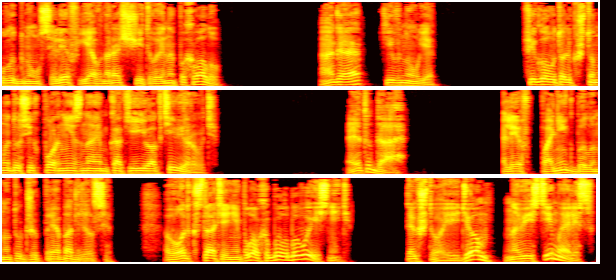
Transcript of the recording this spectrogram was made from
улыбнулся Лев, явно рассчитывая на похвалу. «Ага», — кивнул я. «Фигово только, что мы до сих пор не знаем, как ее активировать». «Это да». Лев паник было, но тут же приободрился. «Вот, кстати, неплохо было бы выяснить. Так что, идем навестим Элис?»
